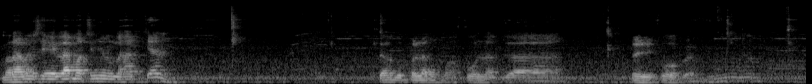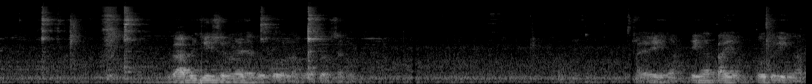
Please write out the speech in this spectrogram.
Maraming salamat sa inyong lahat yan. Bago pa lang po ako nag uh, recover. Grabe Jason ngayon, totoo lang. Ito sakit. Ay, ingat. Ingat tayo. Todo ingat.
